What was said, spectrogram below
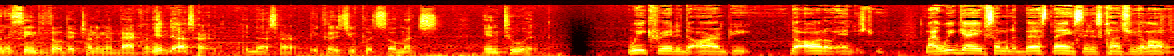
when it seems as though they're turning their back on you, it does hurt. It does hurt because you put so much into it. We created the R&B, the auto industry. Like we gave some of the best things to this country alone.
